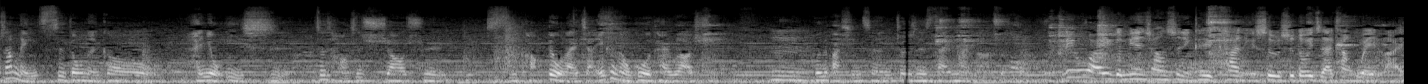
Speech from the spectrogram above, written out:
像每一次都能够很有意识，这好像是需要去思考。对我来讲，也可能我过得太 rush，嗯，或者把行程就是塞满了等等。另外一个面向是，你可以看你是不是都一直在看未来。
